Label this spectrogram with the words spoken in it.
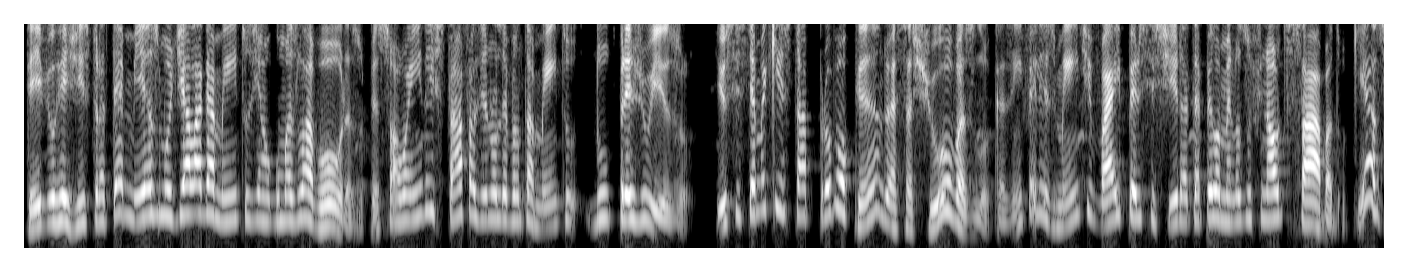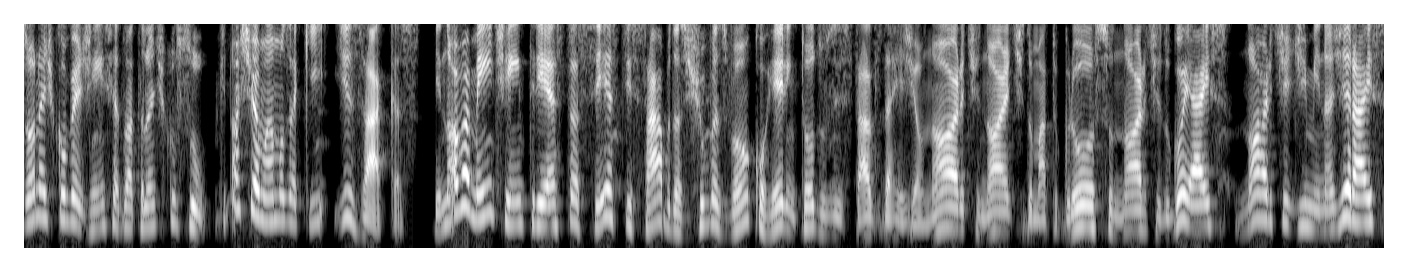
Teve o registro até mesmo de alagamentos em algumas lavouras. O pessoal ainda está fazendo o levantamento do prejuízo. E o sistema que está provocando essas chuvas, Lucas, infelizmente vai persistir até pelo menos o final de sábado, que é a zona de convergência do Atlântico Sul, que nós chamamos aqui de Zacas. E novamente, entre esta sexta e sábado, as chuvas vão ocorrer em todos os estados da região norte, norte do Mato Grosso, norte do Goiás, norte de Minas Gerais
